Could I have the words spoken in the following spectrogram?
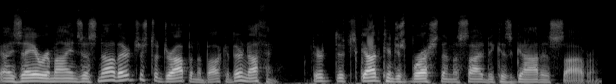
Isaiah reminds us, no, they're just a drop in the bucket. They're nothing. They're, God can just brush them aside because God is sovereign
